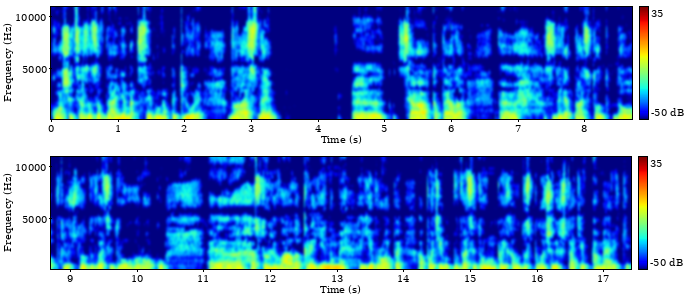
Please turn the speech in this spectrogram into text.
Кошиця за завданням Симона Петлюри. Власне, е, ця капела е, з 19 до включно до 22 року гастролювала країнами Європи, а потім у 22-му поїхала до Сполучених Штатів Америки.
